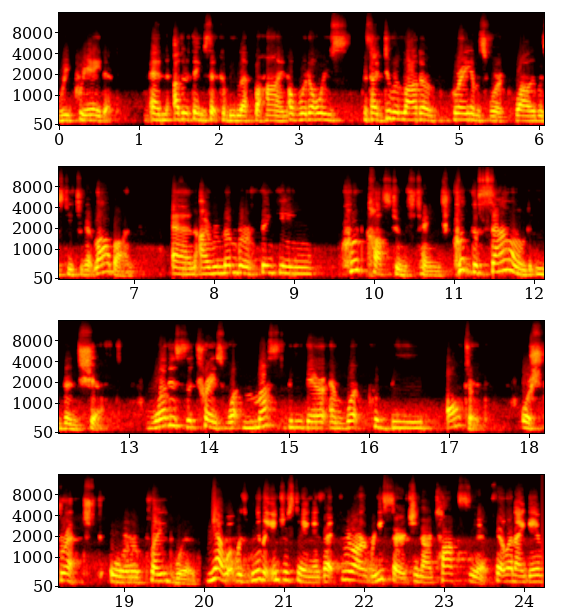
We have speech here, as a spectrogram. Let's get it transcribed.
recreated and other things that could be left behind. I would always, because I do a lot of Graham's work while I was teaching at Laban. And I remember thinking, could costumes change? Could the sound even shift? What is the trace? What must be there and what could be altered? or stretched or played with. Yeah, what was really interesting is that through our research and our talks, Phil and I gave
